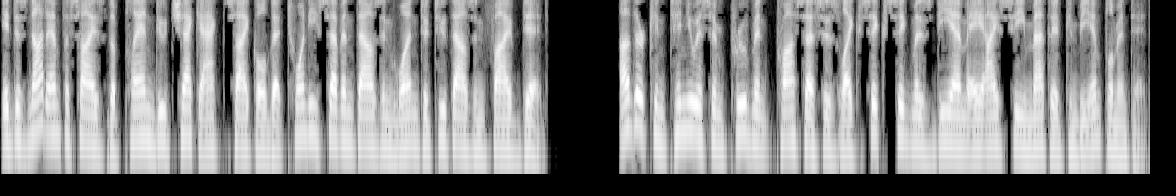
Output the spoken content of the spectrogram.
It does not emphasize the Plan Do Check Act cycle that 27001-2005 did. Other continuous improvement processes like Six Sigma's DMAIC method can be implemented.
